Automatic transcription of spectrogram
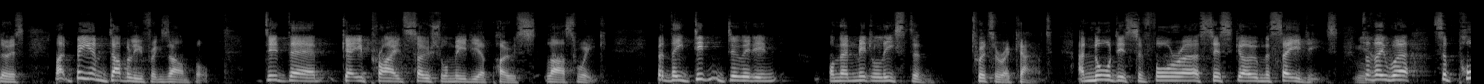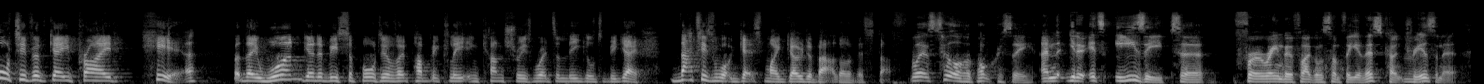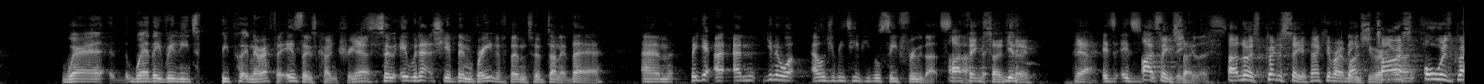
Lewis. Like BMW, for example, did their gay pride social media posts last week, but they didn't do it in, on their Middle Eastern Twitter account. And nor did Sephora, Cisco, Mercedes. Yeah. So they were supportive of gay pride here, but they weren't going to be supportive of it publicly in countries where it's illegal to be gay. That is what gets my goat about a lot of this stuff. Well, it's total hypocrisy. And, you know, it's easy to throw a rainbow flag on something in this country, mm. isn't it? Where, where they really need to be putting their effort is those countries. Yes. So it would actually have been brave of them to have done it there. Um, but yeah, and you know what? LGBT people see through that stuff. I think so too. You know, yeah. It's, it's I think ridiculous. so. Uh, Lewis, great to see you. Thank you very Thank much. You very Tyrus, much. always great.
